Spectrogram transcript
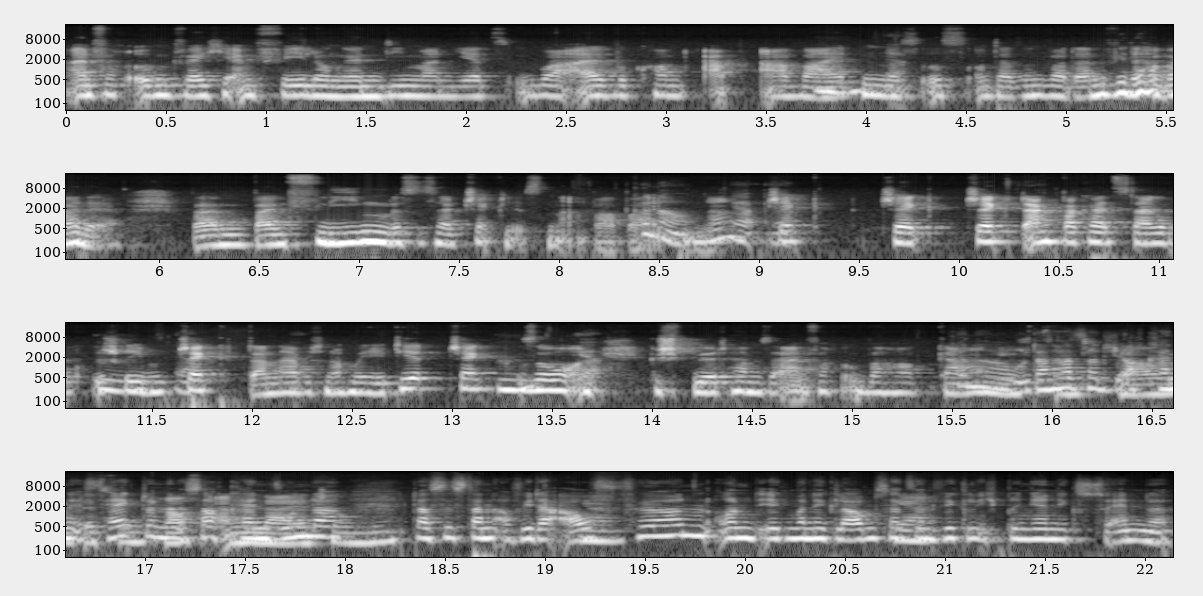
einfach irgendwelche Empfehlungen, die man jetzt überall bekommt, abarbeiten. Mhm, ja. Das ist, und da sind wir dann wieder bei der, beim, beim Fliegen, das ist halt Checklisten abarbeiten. Genau. Ne? Ja, Check, check, check, Dankbarkeitstagebuch mhm, geschrieben, mhm, check, dann habe ich noch meditiert, check, mhm, so und ja. gespürt haben sie einfach überhaupt gar genau, nichts. Und dann hat es natürlich auch keinen Effekt und dann ist auch kein Wunder, ne? dass es dann auch wieder aufhören ja. und irgendwann den Glaubenssatz ja. entwickeln, ich bringe ja nichts zu Ende.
